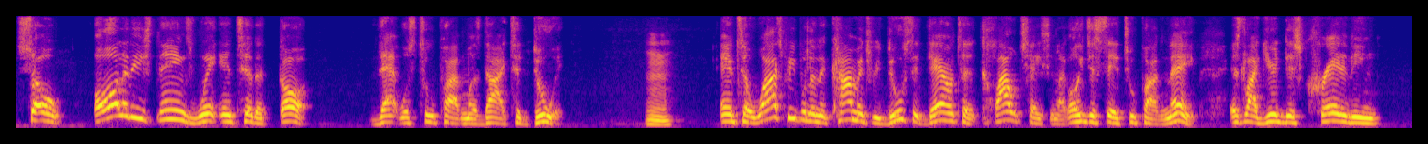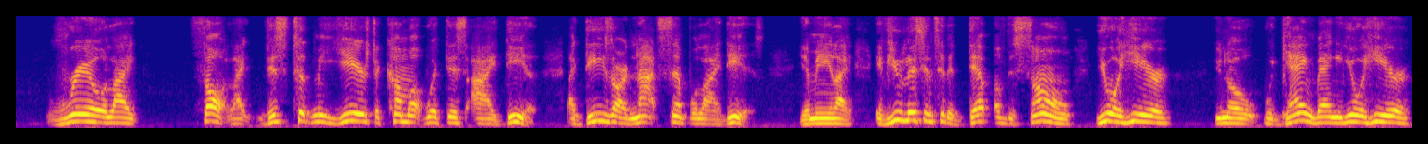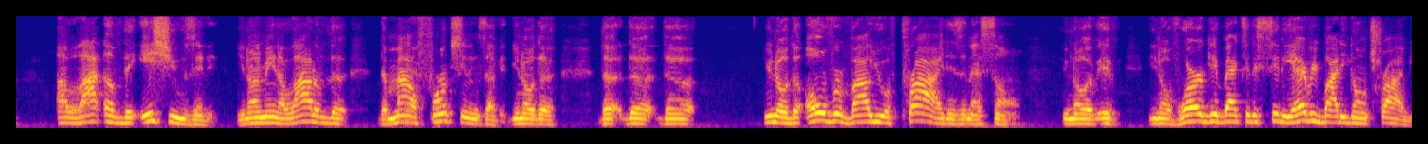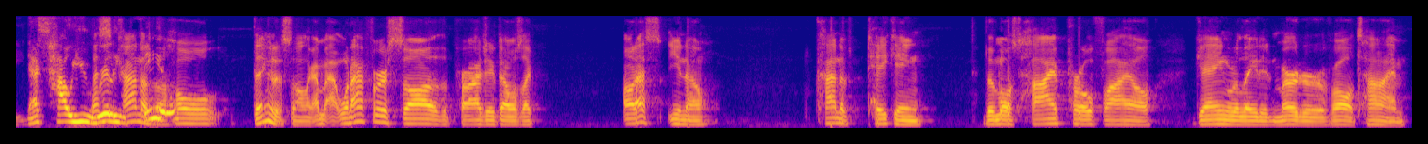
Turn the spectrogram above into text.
So all of these things went into the thought that was Tupac must die to do it. Mm. And to watch people in the comments reduce it down to clout chasing, like, oh, he just said Tupac name. It's like you're discrediting real like thought. Like this took me years to come up with this idea. Like these are not simple ideas. You know I mean like if you listen to the depth of the song, you will hear, you know, with gang banging, you'll hear a lot of the issues in it. You know what I mean? A lot of the the malfunctionings of it. You know, the the the the you know, the overvalue of pride is in that song. You know, if, if you know, if word get back to the city, everybody gonna try me. That's how you That's really kind feel. of the whole thing of the song. Like, I mean, when I first saw the project, I was like, oh, that's you know, kind of taking the most high profile gang related murder of all time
